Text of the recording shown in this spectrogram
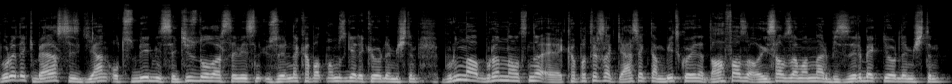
Buradaki beyaz çizgi yani 31.800 dolar seviyesinin üzerinde kapatmamız gerekiyor demiştim. Bununla buranın altında e, kapatırsak gerçekten Bitcoin'e daha fazla ayısal zamanlar bizleri bekliyor demiştim.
